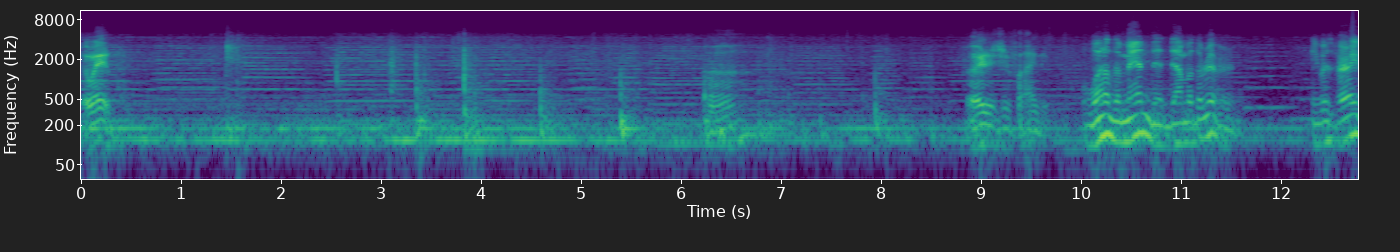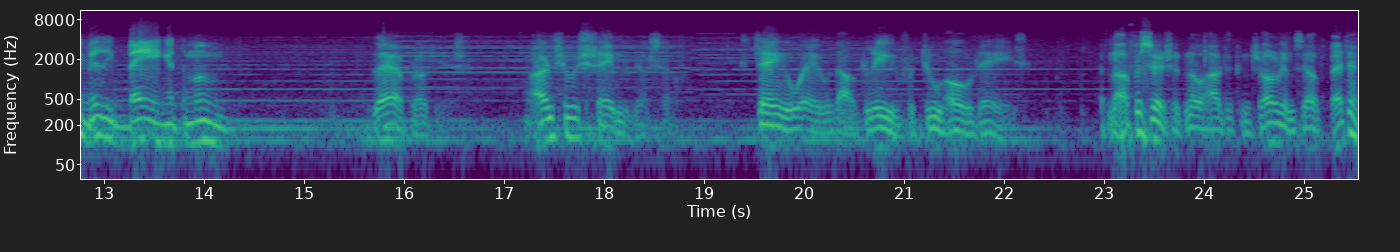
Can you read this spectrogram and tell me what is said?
Go in. Huh? Where did you find him? One of the men did down by the river. He was very busy baying at the moon. There, Proteus. Aren't you ashamed of yourself? Staying away without leave for two whole days. An officer should know how to control himself better.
